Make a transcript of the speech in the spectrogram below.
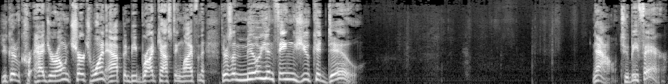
You could have had your own Church One app and be broadcasting live from there. There's a million things you could do. Now, to be fair,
